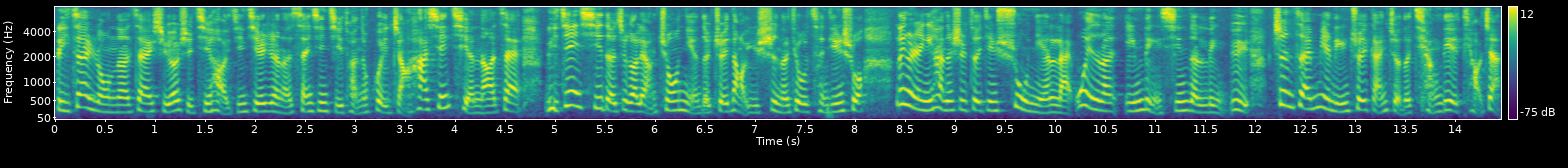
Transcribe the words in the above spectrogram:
李在镕呢，在十月二十七号已经接任了三星集团的会长。他先前呢，在李健熙的这个两周年的追悼仪式呢，就曾经说，令人遗憾的是，最近数年来，为了引领新的领域，正在面临追赶者的强烈挑战。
